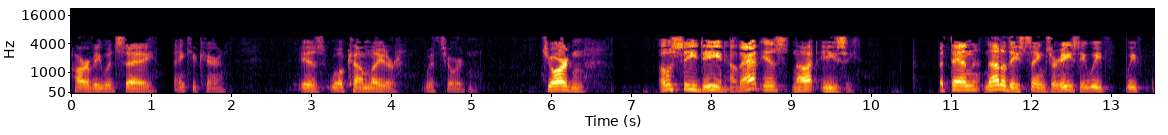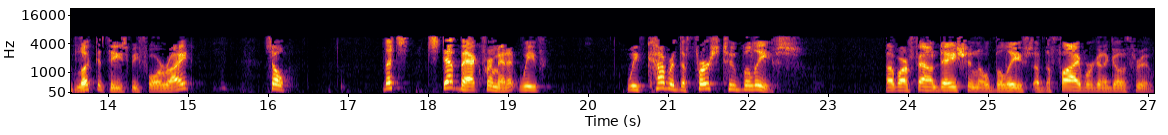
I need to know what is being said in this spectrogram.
Harvey would say, thank you, Karen, is will come later with Jordan. Jordan, OCD. Now that is not easy. But then none of these things are easy. We've we've looked at these before, right? So let's step back for a minute. We've, we've covered the first two beliefs of our foundational beliefs of the five we're going to go through.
